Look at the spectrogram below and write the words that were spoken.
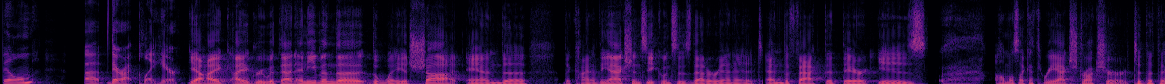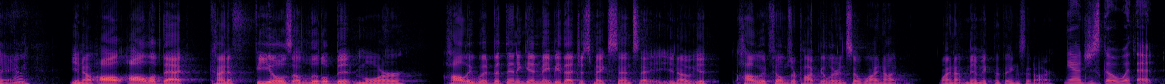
film uh, they're at play here. Yeah, I, I agree with that. And even the the way it's shot and the the kind of the action sequences that are in it and the fact that there is almost like a three act structure to the thing. You know, all all of that kind of feels a little bit more Hollywood, but then again, maybe that just makes sense. Uh, You know, it Hollywood films are popular, and so why not why not mimic the things that are? Yeah, just go with it.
